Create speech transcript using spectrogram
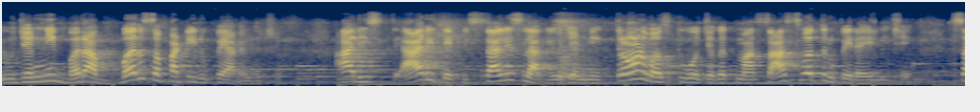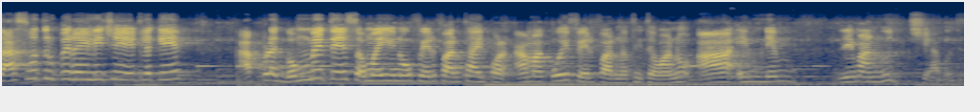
યોજનની બરાબર સપાટી રૂપે આવેલો છે. આ રીત- આ રીતે પિસ્તાલીસ લાખ યોજનની ત્રણ વસ્તુઓ જગતમાં શાશ્વત રૂપે રહેલી છે. શાશ્વત રૂપે રહેલી છે એટલે કે આપણે ગમે તે સમયનો ફેરફાર થાય પણ આમાં કોઈ ફેરફાર નથી થવાનો. આ એમને રહેવાનું જ છે આ બધું.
